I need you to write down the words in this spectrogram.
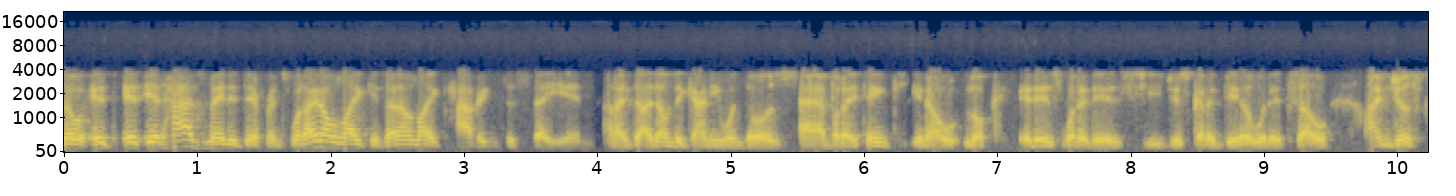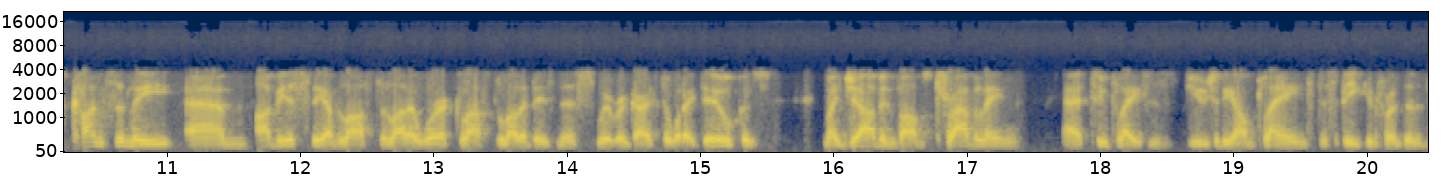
So it, it, it has made a difference. What I don't like is I don't like having to stay in, and I, I don't think anyone does. Uh, but I think you know, look, it is what it is. You just got to deal with it. So I'm just constantly, um, obviously, I've lost a lot of work, lost a lot of business with regards to what I do because my job involves traveling uh, to places, usually on planes, to speak in front of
